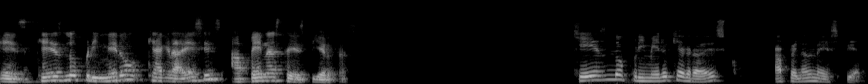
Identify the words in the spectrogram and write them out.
es, ¿qué es lo primero que agradeces apenas te despiertas? ¿qué es lo primero que agradezco apenas me despierto?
